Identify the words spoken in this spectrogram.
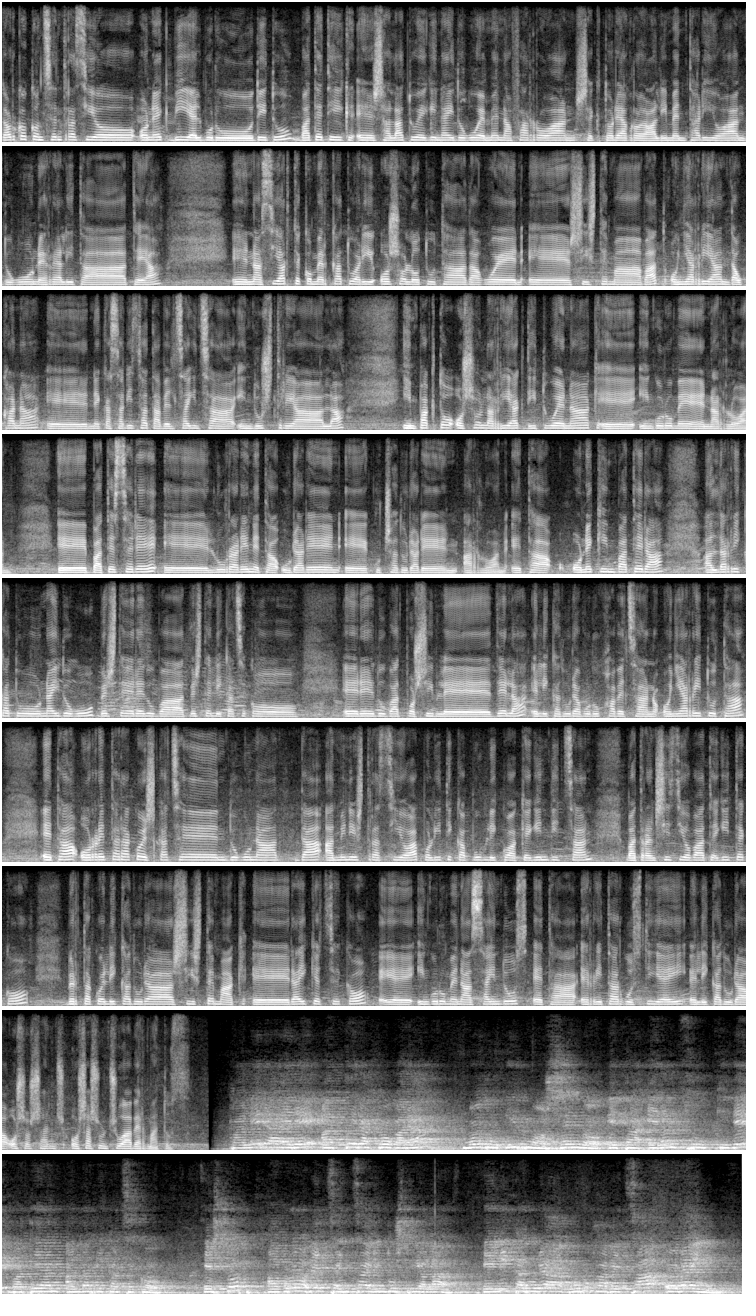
Gaurko kontzentrazio honek bi helburu ditu, batetik e, salatu egin nahi dugu hemen Nafarroan sektore agroalimentarioan dugun errealitatea, e, naziarteko merkatuari oso lotuta dagoen e, sistema bat, oinarrian daukana e, nekazaritza eta beltzaintza industriala, impacto oso larriak dituenak e, ingurumen arloan. E, batez ere e, lurraren eta uraren e, kutsaduraren arloan. Eta honekin batera aldarrikatu nahi dugu beste eredu bat, beste elikatzeko eredu bat posible dela, elikadura buru jabetzan oinarrituta, eta horretarako eskatzen dugu duguna da administrazioa politika publikoak egin ditzan, ba, transizio bat egiteko, bertako elikadura sistemak eraiketzeko, e, ingurumena zainduz eta herritar guztiei elikadura oso osasuntsua bermatuz. Kalera ere aterako gara modu irmo sendo eta erantzukide batean aldarrikatzeko. Estop agroabeltzaintza industriala, elikadura burujabetza orain.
